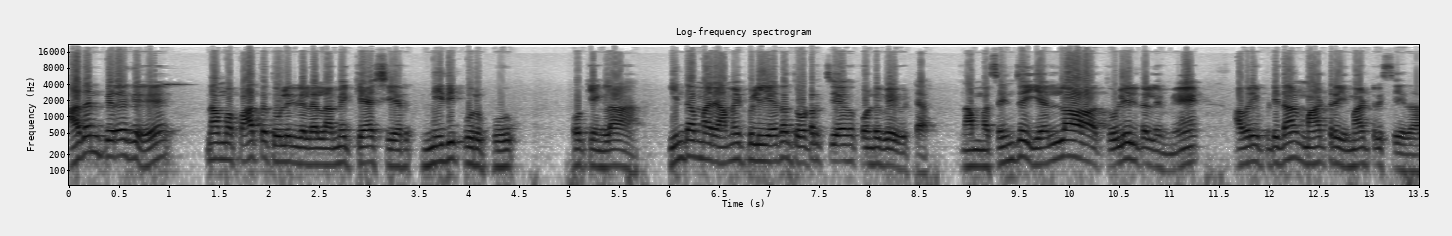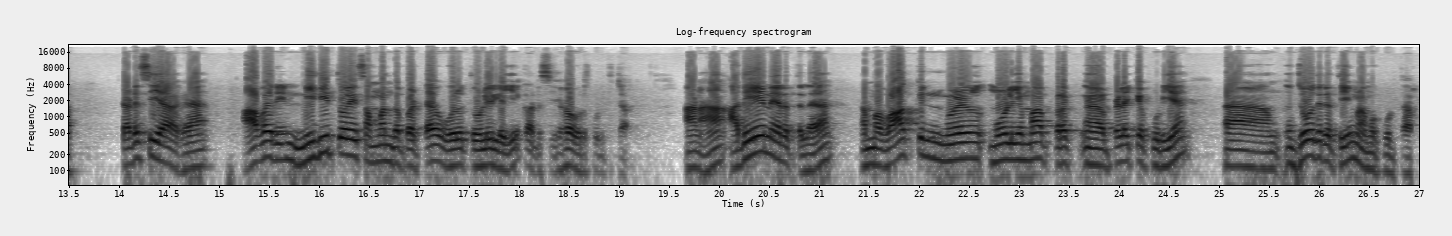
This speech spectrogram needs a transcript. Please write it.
அதன் பிறகு நம்ம பார்த்த தொழில்கள் எல்லாமே கேஷியர் நிதி பொறுப்பு. ஓகேங்களா? இந்த மாதிரி அமைப்பிலேயே தான் தொடர்ச்சியாக கொண்டு போய் விட்டார். நம்ம செஞ்ச எல்லா தொழில்களுமே அவர் இப்படி தான் மாற்றி மாற்றி செய்தார். கடைசியாக அவரின் நிதித்துறை சம்பந்தப்பட்ட ஒரு தொழிலையே கடைசியாக அவர் கொடுத்துட்டார். ஆனா அதே நேரத்துல நம்ம வாக்கின் மூல்- மூலியமாக பிற- பிழைக்கக்கூடிய ஆஹ், ஜோதிடத்தையும் நமக்கு கொடுத்தார்.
